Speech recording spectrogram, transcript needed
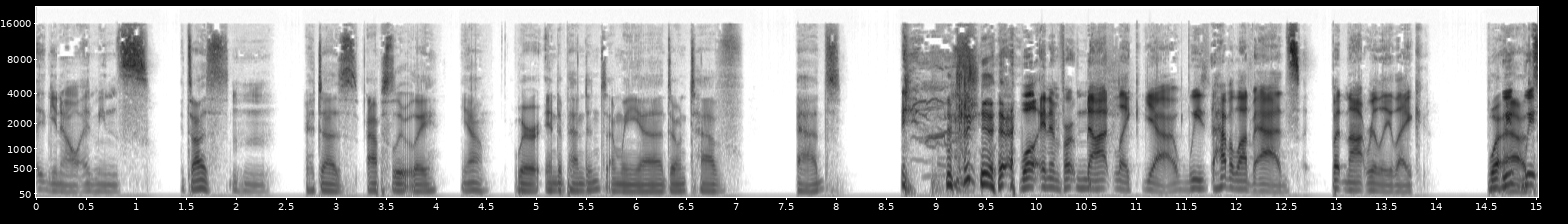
you know, it means It does. mhm. It does. Absolutely. Yeah. We're independent and we uh, don't have ads. Well, in inver- not like yeah, we have a lot of ads, but not really like what we, we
